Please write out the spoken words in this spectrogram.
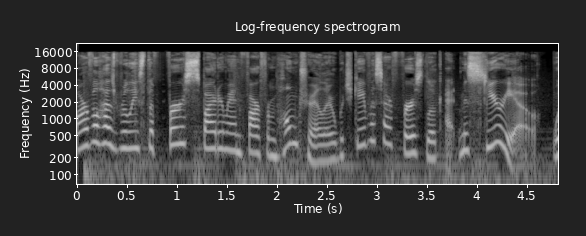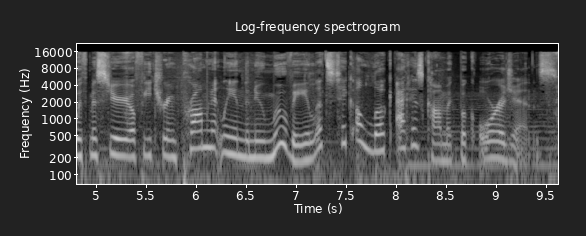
Marvel has released the first Spider Man Far From Home trailer, which gave us our first look at Mysterio. With Mysterio featuring prominently in the new movie, let's take a look at his comic book origins.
